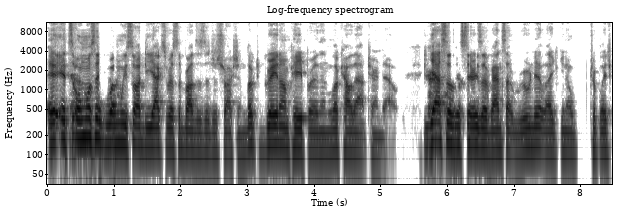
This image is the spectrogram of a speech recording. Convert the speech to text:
It- it's almost like when we saw DX versus the Brothers of Destruction. Looked great on paper, and then look how that turned out. Yes, there was a series of events that ruined it, like you know Triple H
